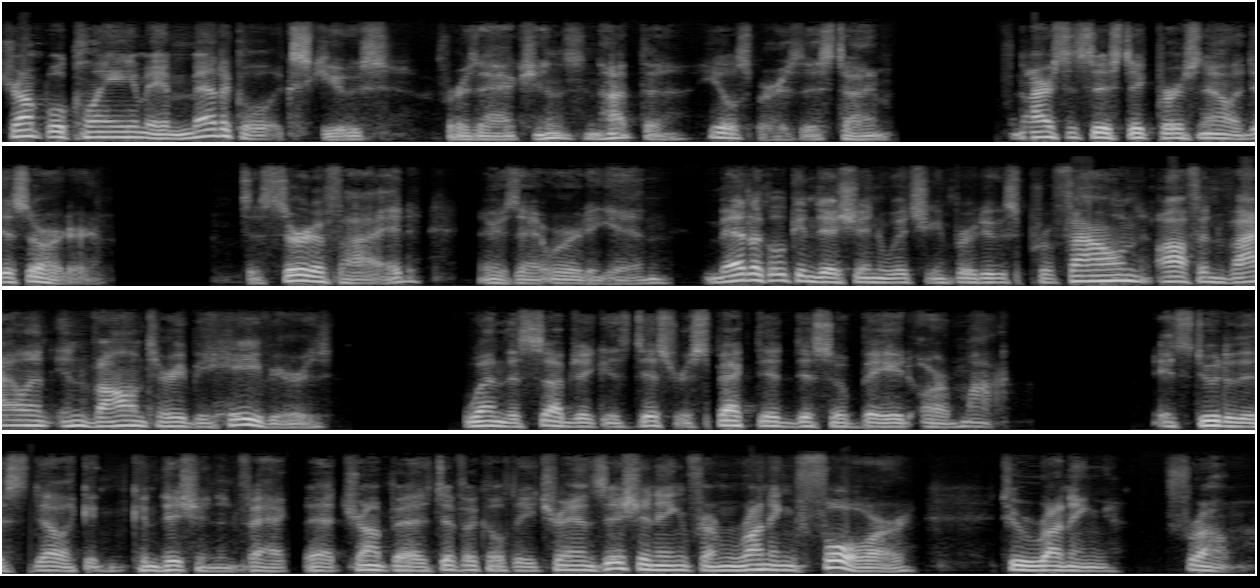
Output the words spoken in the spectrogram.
Trump will claim a medical excuse for his actions, not the heel spurs this time. Narcissistic personality disorder. It's a certified, there's that word again, medical condition which can produce profound, often violent, involuntary behaviors when the subject is disrespected, disobeyed, or mocked. It's due to this delicate condition, in fact, that Trump has difficulty transitioning from running for to running from.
